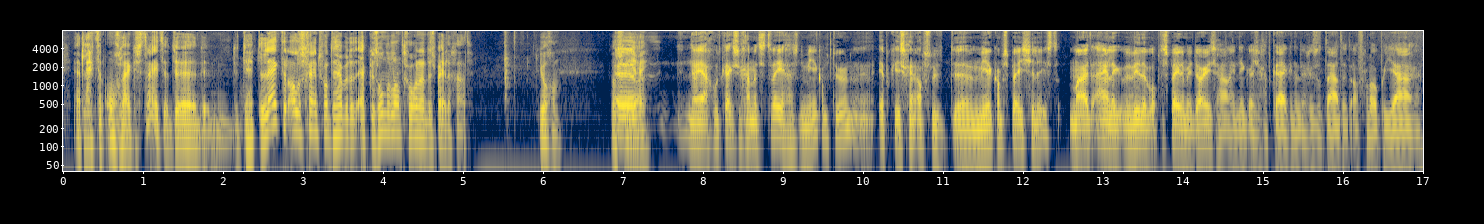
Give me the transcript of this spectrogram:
Ja, het lijkt een ongelijke strijd. De, de, de, het lijkt er alle schijnt van te hebben... dat Epke Zonderland gewoon naar de Spelen gaat. Jochem, wat vind jij? Nou ja, goed, kijk, ze gaan met z'n tweeën gaan ze die meerkamp turnen. Epke is geen absoluut uh, meerkampspecialist. Maar uiteindelijk we willen we op de Spelen medailles halen. Ik denk als je gaat kijken naar de resultaten uit de afgelopen jaren...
